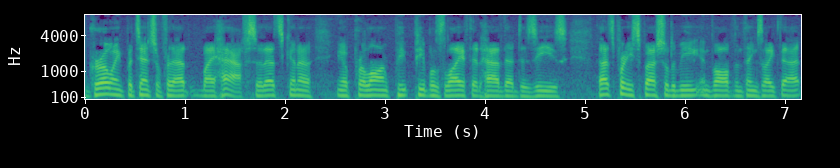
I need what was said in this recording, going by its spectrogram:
growing potential for that by half. So that's going to you know prolong pe- people's life that have that disease. That's pretty special to be involved in things like that.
